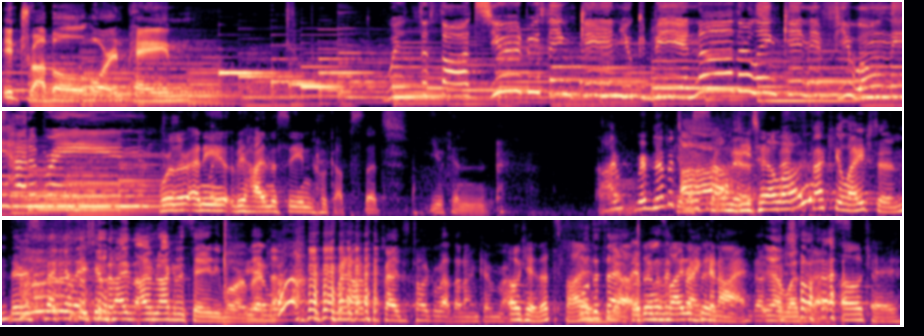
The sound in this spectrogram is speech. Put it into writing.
In trouble or in pain. With the thoughts you'd be thinking, you could be another Lincoln if you only had a brain. Were there any behind-the-scene hookups that you can? I, we've never Give talked some about this. detail There's on? speculation. There's speculation, but I'm, I'm not going to say any more yeah, about that. we're not prepared to talk about that on camera. Okay, that's fine. We'll just say Yeah. it There wasn't Frank been- and I. that's Yeah, it wasn't sure. us. Okay.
